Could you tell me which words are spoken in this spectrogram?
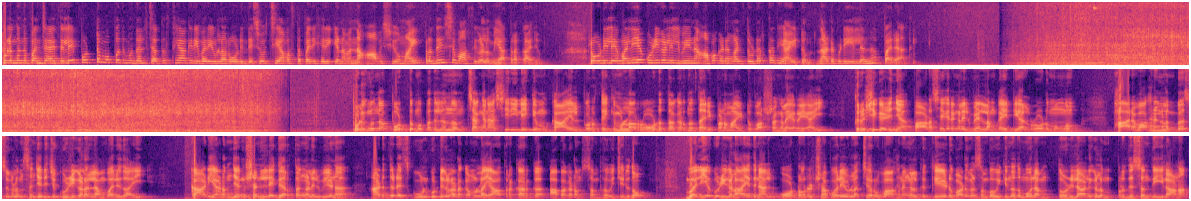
പുളുങ്ങുന്ന് പഞ്ചായത്തിലെ പൊട്ടുമുപ്പത് മുതൽ ചതുർത്ഥ്യാഗിരി വരെയുള്ള റോഡിന്റെ ശോച്യാവസ്ഥ പരിഹരിക്കണമെന്ന ആവശ്യവുമായി പ്രദേശവാസികളും യാത്രക്കാരും. റോഡിലെ വലിയ കുഴികളിൽ വീണ് അപകടങ്ങൾ തുടർക്കഥയായിട്ടും നടപടിയില്ലെന്ന് പരാതി. പുളിങ്ങുന്ന പൊട്ടുമുപ്പതിൽ നിന്നും ചങ്ങനാശ്ശേരിയിലേക്കും കായൽപ്പുറത്തേക്കുമുള്ള റോഡ് തകർന്ന് തരിപ്പണമായിട്ട് വർഷങ്ങളേറെയായി. കൃഷി കഴിഞ്ഞ് പാടശേഖരങ്ങളിൽ വെള്ളം കയറ്റിയാൽ റോഡ് മുങ്ങും. ഭാരവാഹനങ്ങളും ബസ്സുകളും സഞ്ചരിച്ച് കുഴികളെല്ലാം വലുതായി. കാടിയാടം ജംഗ്ഷനിലെ ഗർത്തങ്ങളിൽ വീണ് അടുത്തിടെ സ്കൂൾ കുട്ടികളടക്കമുള്ള യാത്രക്കാർക്ക് അപകടം സംഭവിച്ചിരുന്നു. വലിയ കുഴികളായതിനാൽ ഓട്ടോറിക്ഷ പോലെയുള്ള ചെറുവാഹനങ്ങൾക്ക് കേടുപാടുകൾ സംഭവിക്കുന്നത് മൂലം തൊഴിലാളികളും പ്രതിസന്ധിയിലാണ്.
